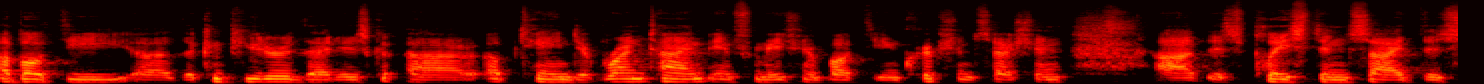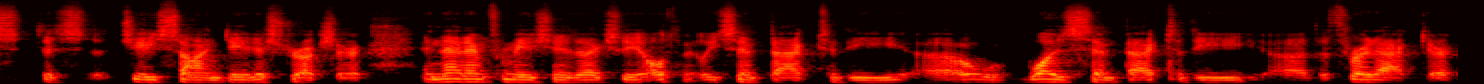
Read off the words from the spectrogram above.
about the uh, the computer that is uh, obtained at runtime, information about the encryption session is placed inside this this JSON data structure, and that information is actually ultimately sent back to the uh, was sent back to the uh, the threat actor.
